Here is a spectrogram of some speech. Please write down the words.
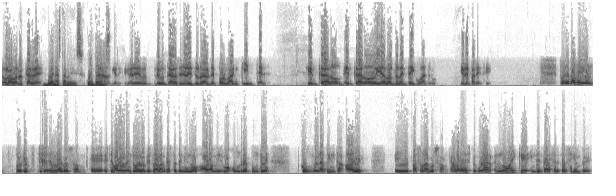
Hola, buenas tardes. Buenas tardes. Cuéntenos. Bueno, quería preguntar al señor Iturralde por Bankinter, que he entrado, he entrado hoy a 2.94. ¿Qué le parece? Pues me parece bien, porque fíjese en una cosa, eh, este valor dentro de lo que es la banca está teniendo ahora mismo un repunte con buena pinta. Ahora bien, eh, pasa una cosa, a la hora de especular no hay que intentar acertar siempre.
